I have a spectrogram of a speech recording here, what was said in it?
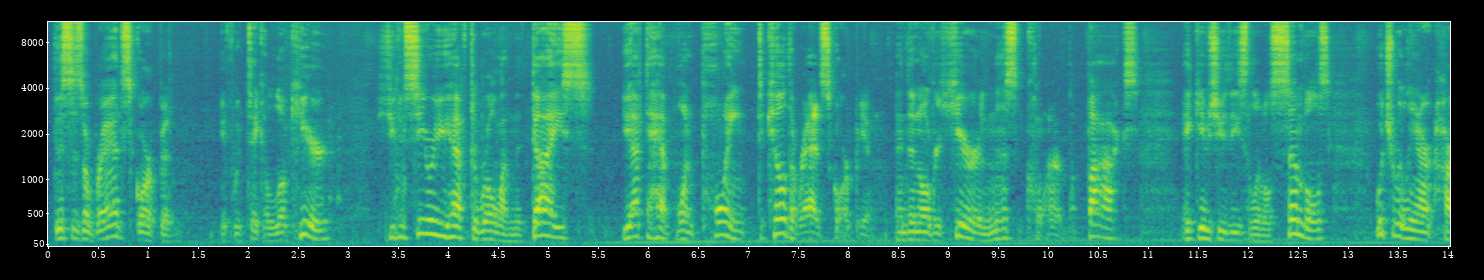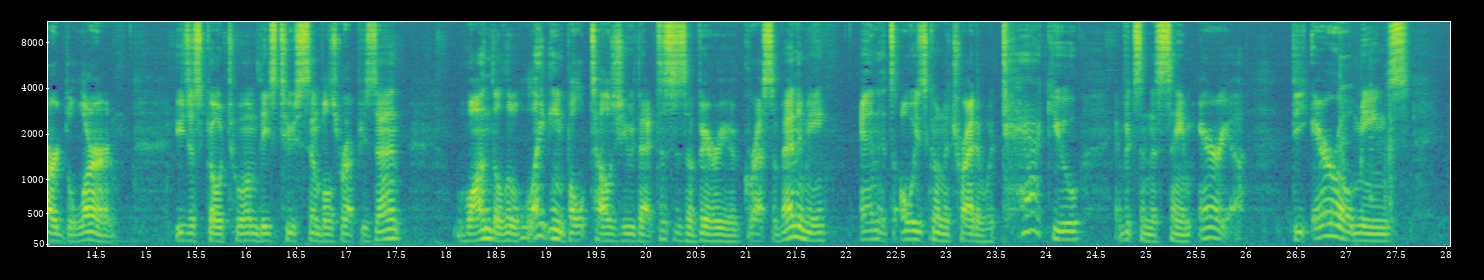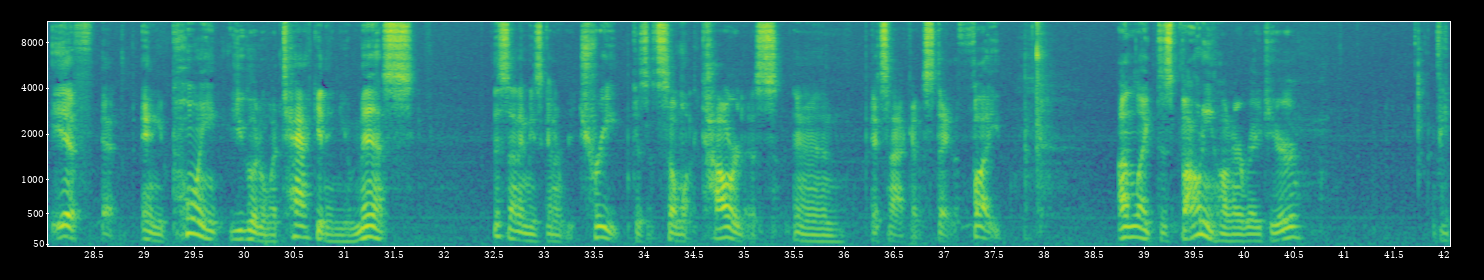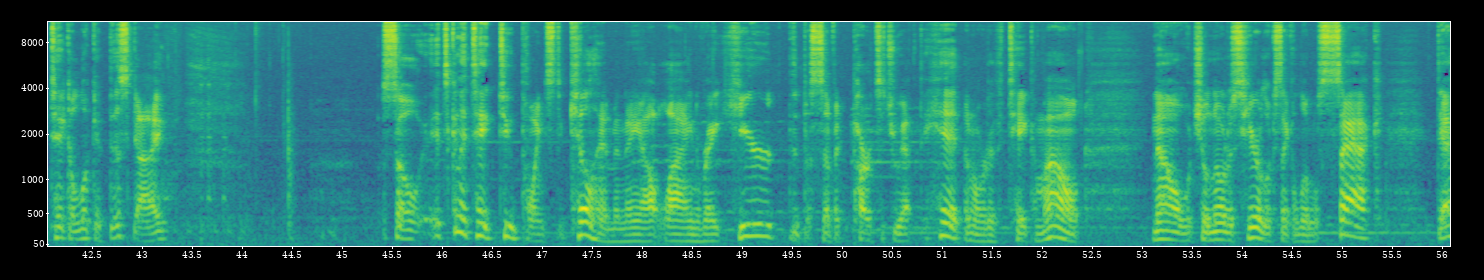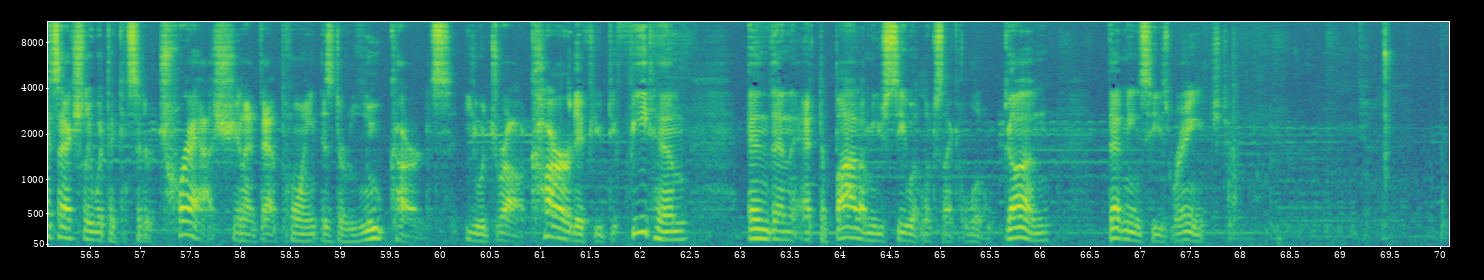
This is a rad scorpion. If we take a look here, you can see where you have to roll on the dice you have to have one point to kill the rad scorpion. And then over here in this corner of the box, it gives you these little symbols, which really aren't hard to learn. You just go to them. These two symbols represent one, the little lightning bolt tells you that this is a very aggressive enemy, and it's always going to try to attack you if it's in the same area. The arrow means if at any point you go to attack it and you miss, this enemy is going to retreat because it's somewhat cowardice and it's not going to stay the fight. Unlike this bounty hunter right here, if you take a look at this guy, so it's going to take two points to kill him and they outline right here the specific parts that you have to hit in order to take him out. Now what you'll notice here looks like a little sack that's actually what they consider trash, and at that point is their loot cards. You would draw a card if you defeat him, and then at the bottom you see what looks like a little gun. That means he's ranged.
